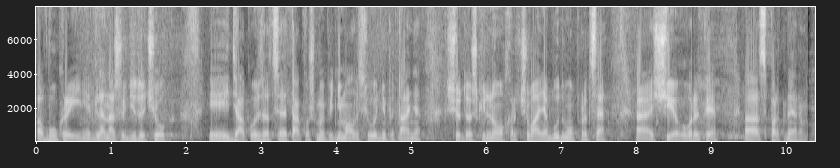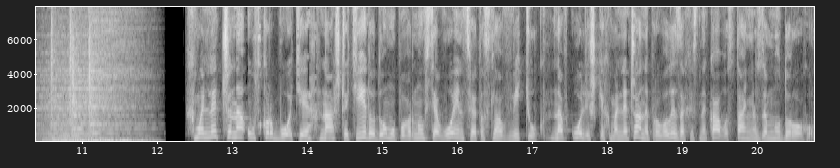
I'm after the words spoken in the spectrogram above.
в Україні для наших діточок. І дякую за це. Також ми піднімали сьогодні питання щодо шкільного харчування. Будемо про це е, ще говорити е, з партнерами. Хмельниччина у скорботі. На щиті додому повернувся воїн Святослав Вітюк. Навколішки хмельничани провели захисника в останню земну дорогу.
